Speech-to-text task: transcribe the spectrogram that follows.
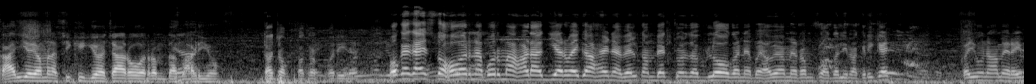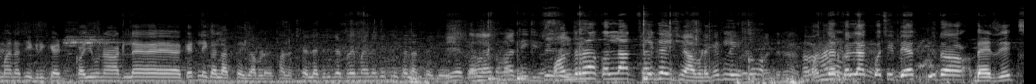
કાર્ય હમણાં શીખી ગયો ચાર ઓવર રમતા ભાડીઓ. ટચક ટચક કરીને. ઓકે ગાઈસ તો હવરના પોરમાં સાડા અગિયાર વાગ્યા હે ને welcome back to the vlog અને ભાઈ હવે અમે રમશું આ ગલીમાં ક્રિકેટ કયું ના અમે રમ્યા નથી ક્રિકેટ કયું ના એટલે કેટલી કલાક થઈ ગઈ આપણે? ખાલી છેલ્લે ક્રિકેટ રમ્યા કેટલી કલાક થઈ ગઈ? કલાક કલાકમાં થઈ ગઈ. પંદર કલાક થઈ ગઈ છે આપણે કેટલી? પંદર કલાક પછી back to the basics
